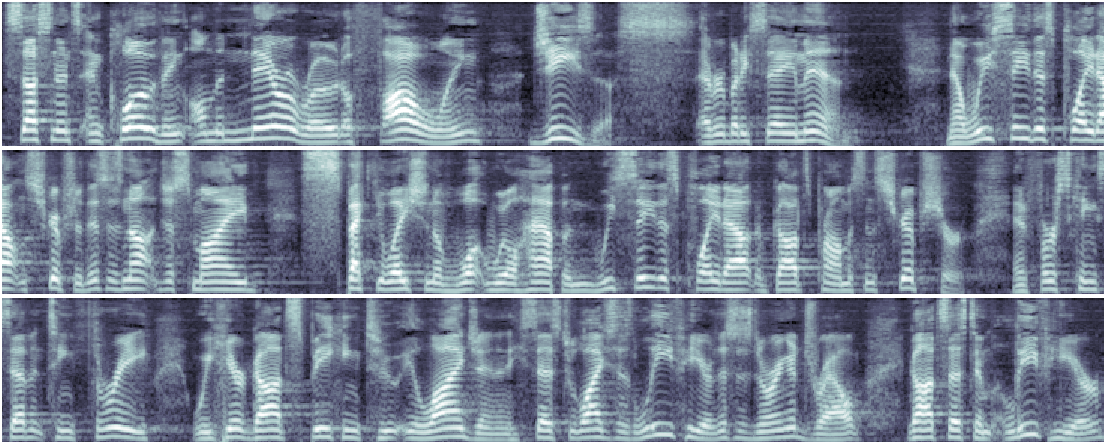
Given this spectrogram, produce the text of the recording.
sustenance, and clothing on the narrow road of following Jesus. Everybody say amen. Now, we see this played out in Scripture. This is not just my speculation of what will happen. We see this played out of God's promise in Scripture. In 1 Kings 17 3, we hear God speaking to Elijah, and he says to Elijah, says, Leave here. This is during a drought. God says to him, Leave here,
